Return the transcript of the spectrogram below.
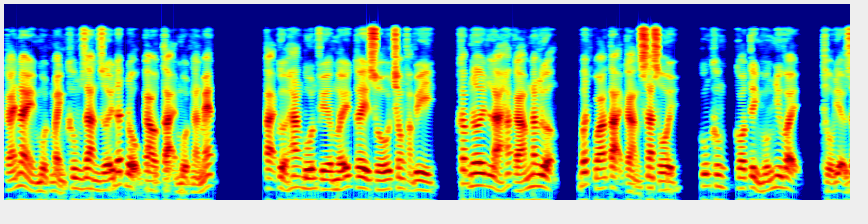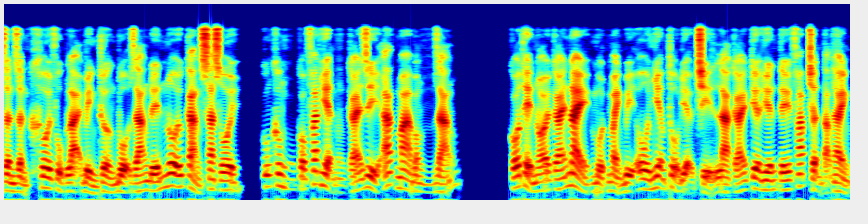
cái này một mảnh không gian dưới đất độ cao tại một ngàn mét. Tại cửa hang bốn phía mấy cây số trong phạm vi, khắp nơi là hắc ám năng lượng, bất quá tại càng xa xôi, cũng không có tình huống như vậy, thổ địa dần dần khôi phục lại bình thường bộ dáng đến nỗi càng xa xôi, cũng không có phát hiện cái gì ác ma bằng dáng. Có thể nói cái này một mảnh bị ô nhiễm thổ địa chỉ là cái kia hiến tế pháp trận tạo thành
